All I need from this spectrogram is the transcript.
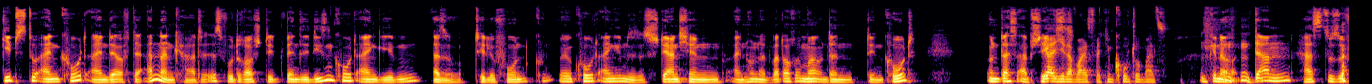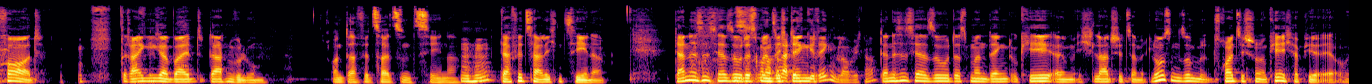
gibst du einen Code ein, der auf der anderen Karte ist, wo drauf steht, wenn sie diesen Code eingeben, also Telefoncode eingeben, dieses Sternchen 100, was auch immer, und dann den Code und das abschickst. Ja, jeder weiß, welchen Code du meinst. Genau, dann hast du sofort drei Gigabyte Datenvolumen. Und dafür zahlst du einen Zehner. Mhm. Dafür zahle ich einen Zehner. Dann ist es ja so, Das dass man sich denkt, gering, ich, ne? dann ist es ja so, dass man denkt, okay, ähm, ich latsche jetzt damit los und so, freut sich schon, okay, ich habe hier äh, auch-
